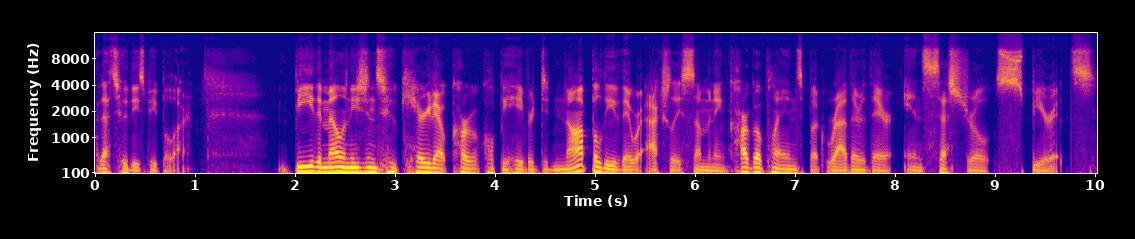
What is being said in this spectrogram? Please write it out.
that's who these people are. B, the Melanesians who carried out cargo cult behavior did not believe they were actually summoning cargo planes, but rather their ancestral spirits.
